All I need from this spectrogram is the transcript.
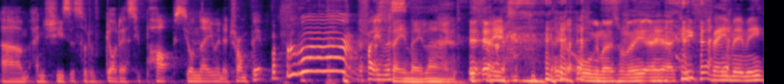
um, and she's a sort of goddess who pops your name in a trumpet. Famous. Fame Lang. Organised one. Yeah, yeah. Can you fame me?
